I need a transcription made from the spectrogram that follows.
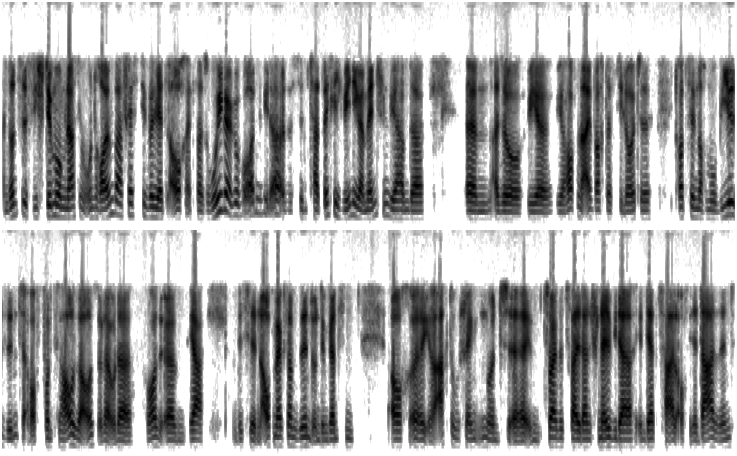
Ansonsten ist die Stimmung nach dem Unräumbar-Festival jetzt auch etwas ruhiger geworden wieder. Also es sind tatsächlich weniger Menschen. Wir haben da, ähm, also wir, wir hoffen einfach, dass die Leute trotzdem noch mobil sind, auch von zu Hause aus oder oder vor, ähm, ja ein bisschen aufmerksam sind und dem Ganzen auch äh, ihre Achtung schenken und äh, im Zweifelsfall dann schnell wieder in der Zahl auch wieder da sind,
